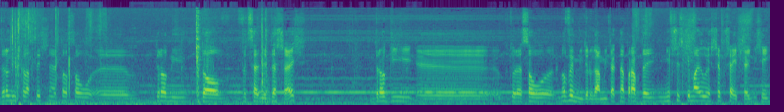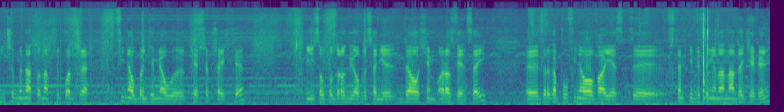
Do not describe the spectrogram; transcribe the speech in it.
Drogi klasyczne to są e, drogi do wyceny D6. Drogi, e, które są nowymi drogami. Tak naprawdę nie wszystkie mają jeszcze przejścia. Dzisiaj liczymy na to na przykład, że finał będzie miał e, pierwsze przejście. I są to drogi o wycenie D8 oraz więcej. E, Droga półfinałowa jest e, wstępnie wyceniona na D9.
